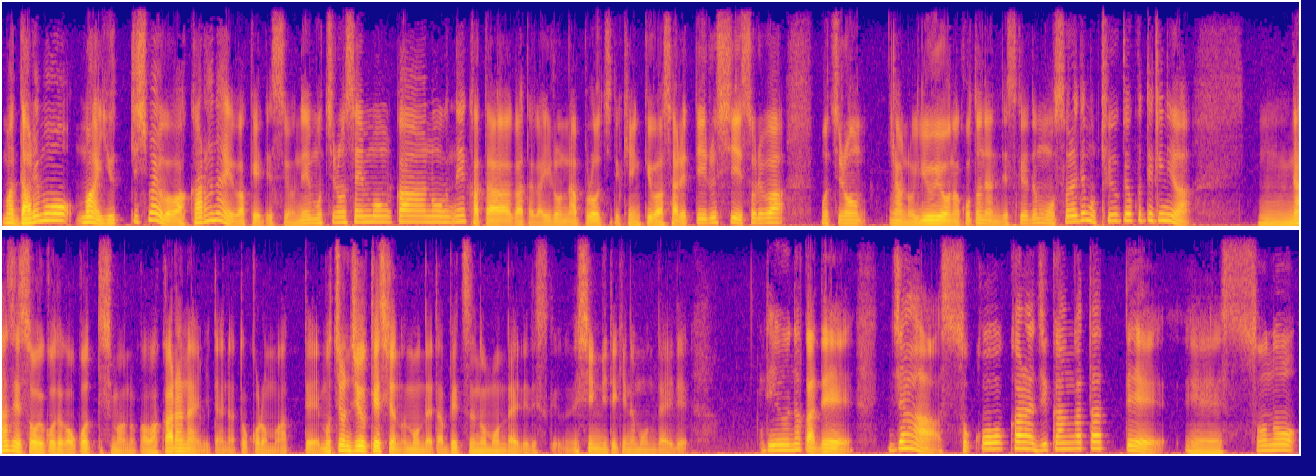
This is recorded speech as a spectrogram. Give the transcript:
まあ、誰も、まあ、言ってしまえばわからないわけですよね。もちろん専門家の、ね、方々がいろんなアプローチで研究はされているし、それはもちろんあの有用なことなんですけれども、それでも究極的には、うん、なぜそういうことが起こってしまうのかわからないみたいなところもあって、もちろん重結社の問題とは別の問題でですけどね、心理的な問題で。っていう中で、じゃあそこから時間が経って、えー、その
